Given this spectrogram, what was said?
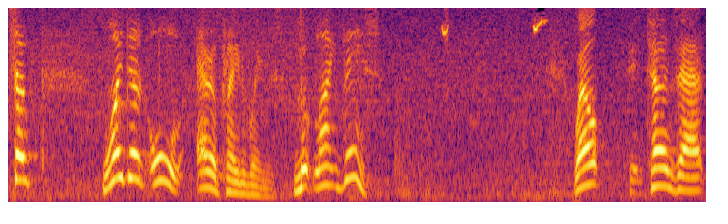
So, why don't all aeroplane wings look like this? Well, it turns out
